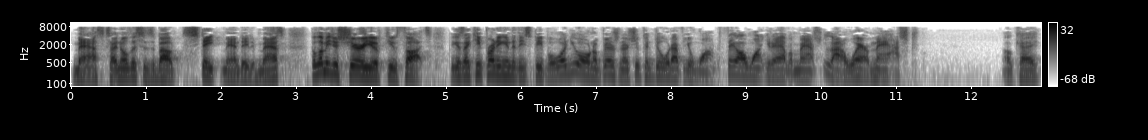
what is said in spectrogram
masks. I know this is about state mandated masks, but let me just share you a few thoughts because I keep running into these people. Well, you own a business, you can do whatever you want. If they all want you to have a mask, you gotta wear a mask. Okay?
